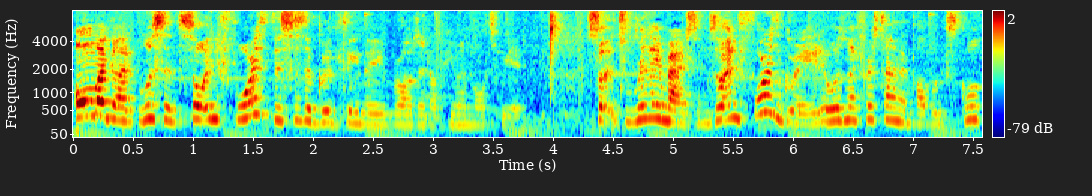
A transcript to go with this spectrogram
Oh my god, listen, so in fourth, this is a good thing that you brought it up, even though it's weird. So it's really embarrassing. So in fourth grade, it was my first time in public school,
